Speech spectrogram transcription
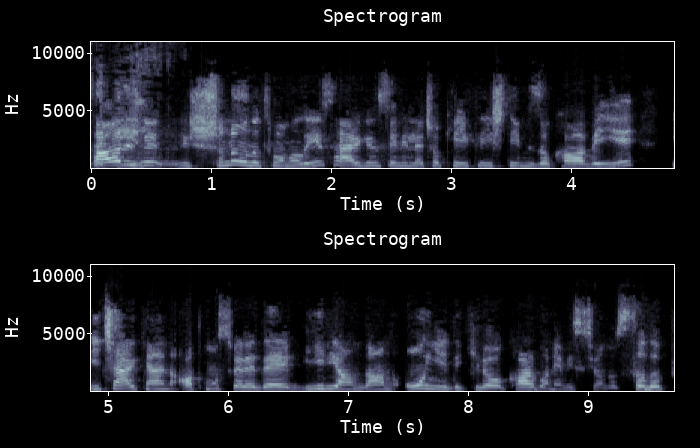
sadece şunu unutmamalıyız. Her gün seninle çok keyifli içtiğimiz o kahveyi içerken atmosfere bir yandan 17 kilo karbon emisyonu salıp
